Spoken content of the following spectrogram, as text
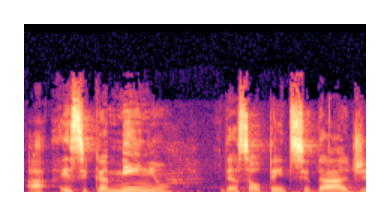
a, esse caminho dessa autenticidade,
